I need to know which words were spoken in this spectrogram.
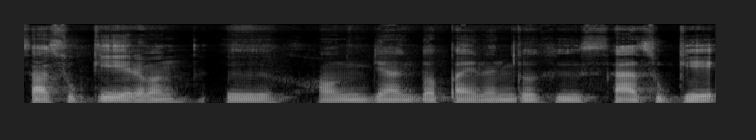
ซาสุเกะหรือมั้งเออของอย่างต่อไปนั้นก็คือซาสุเกะ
